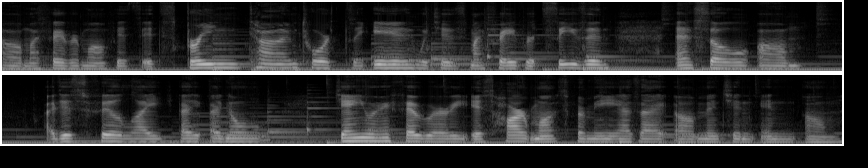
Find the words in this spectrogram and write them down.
uh, my favorite month, it's it's springtime towards the end, which is my favorite season, and so um, I just feel like I, I know January and February is hard months for me, as I uh, mentioned in um,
